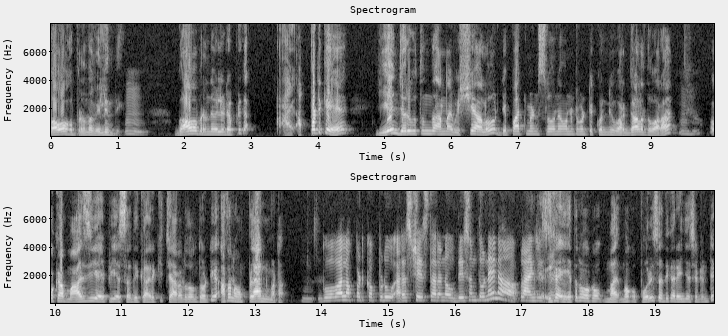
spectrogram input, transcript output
గోవా ఒక బృందం వెళ్ళింది. గోవా బృందం వెళ్ళేటప్పటికి అప్పటికే ఏం జరుగుతుందో అన్న విషయాలు డిపార్ట్మెంట్స్లోనే ఉన్నటువంటి కొన్ని వర్గాల ద్వారా ఒక మాజీ ఐపీఎస్ అధికారికి చేరడంతో అతను ప్లాన్ అనమాట. గోవాలో అప్పటికప్పుడు అరెస్ట్ చేస్తారన్న ఉద్దేశంతోనే నా ప్లాన్ చేసి ఇక ఇతను ఒక ఒక పోలీస్ అధికారి ఏం చేశాడంటే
